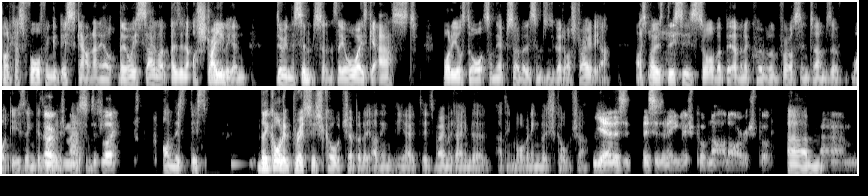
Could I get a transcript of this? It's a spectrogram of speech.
podcast Four Finger Discount, and they, they always say like as an Australian doing The Simpsons, they always get asked, "What are your thoughts on the episode where The Simpsons go to Australia?" I suppose this is sort of a bit of an equivalent for us in terms of what do you think as an oh, English massively. on this this. They call it British culture, but it, I think you know it's very much aimed at I think more of an English culture. Yeah, this is this is an English pub, not an Irish pub. Um, Um,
